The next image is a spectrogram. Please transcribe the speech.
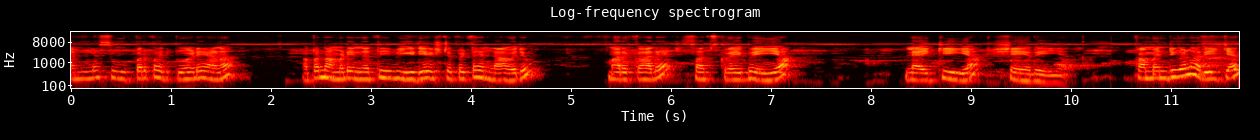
നല്ല സൂപ്പർ പരിപ്പ് വടയാണ് അപ്പം നമ്മുടെ ഇന്നത്തെ ഈ വീഡിയോ ഇഷ്ടപ്പെട്ട എല്ലാവരും മറക്കാതെ സബ്സ്ക്രൈബ് ചെയ്യുക ലൈക്ക് ചെയ്യുക ഷെയർ ചെയ്യുക. കമന്റുകൾ അറിയിക്കാൻ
